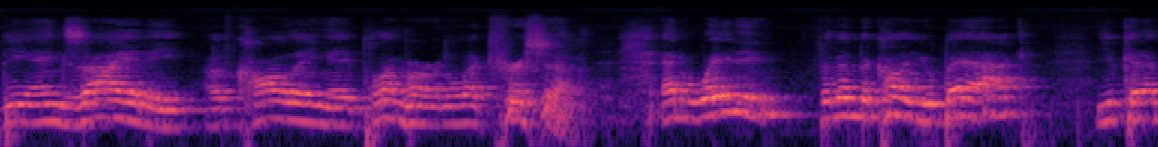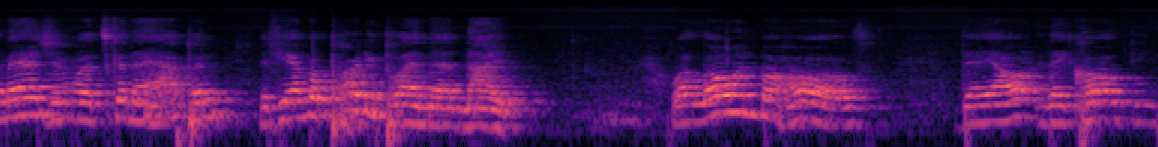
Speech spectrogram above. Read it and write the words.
the anxiety of calling a plumber an electrician and waiting for them to call you back, you can imagine what's going to happen if you have a party planned that night. Well, lo and behold, they, all, they called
